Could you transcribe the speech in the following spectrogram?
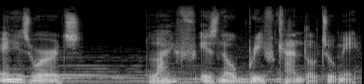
In his words, life is no brief candle to me.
